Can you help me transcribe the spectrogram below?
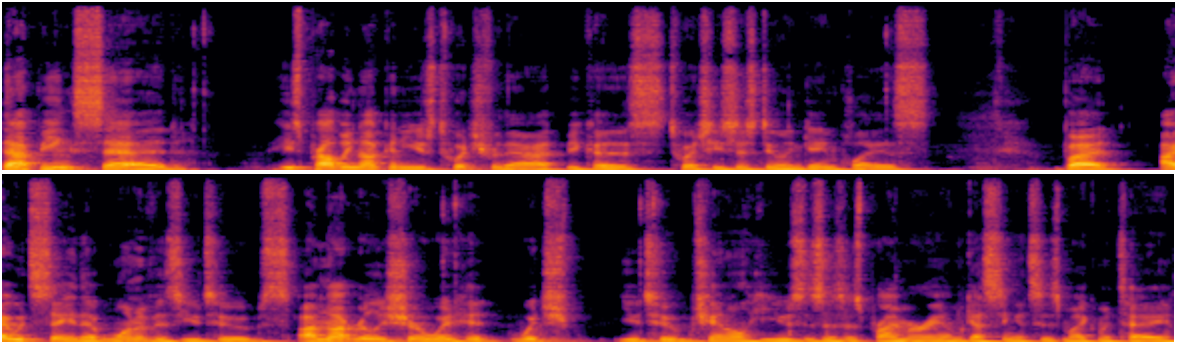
that being said, he's probably not going to use Twitch for that because Twitch he's just doing gameplays. But I would say that one of his YouTubes, I'm not really sure what hit, which YouTube channel he uses as his primary. I'm guessing it's his Mike Matei,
